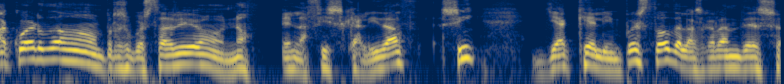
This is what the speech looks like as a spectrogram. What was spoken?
Acuerdo presupuestario no. En la fiscalidad sí, ya que el impuesto de las grandes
